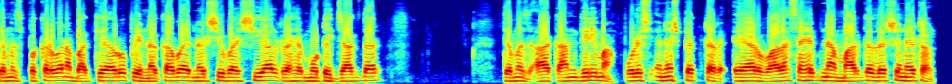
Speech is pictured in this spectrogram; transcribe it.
તેમજ પકડવાના બાકી આરોપી નકાભાઈ નરસિંહભાઈ શિયાલ રહે મોટી જાગદાર, તેમજ આ કામગીરીમાં પોલીસ ઇન્સ્પેક્ટર એ આર વાળા સાહેબના માર્ગદર્શન હેઠળ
